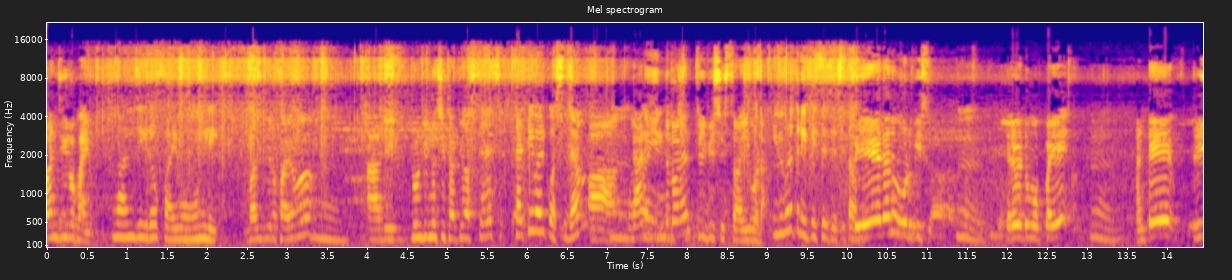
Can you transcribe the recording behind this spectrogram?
one zero five one zero five only one zero five అది ట్వంటీ నుంచి థర్టీ వస్తే థర్టీ వరకు వస్తుందా? కానీ ఇందులోనే త్రీ పీస్ ఇస్తాం అవి కూడా. ఇవి కూడా త్రీ పీసెస్ ఇస్తాం ఏదని మూడు పీస్ ఇరవై టు ముప్పై. అంటే త్రీ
